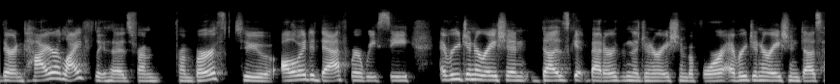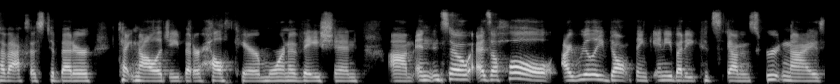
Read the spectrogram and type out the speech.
their entire livelihoods from from birth to all the way to death where we see every generation does get better than the generation before. Every generation does have access to better technology better healthcare more innovation. Um, and, and so as a whole i really don't think anybody could sit down and scrutinize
